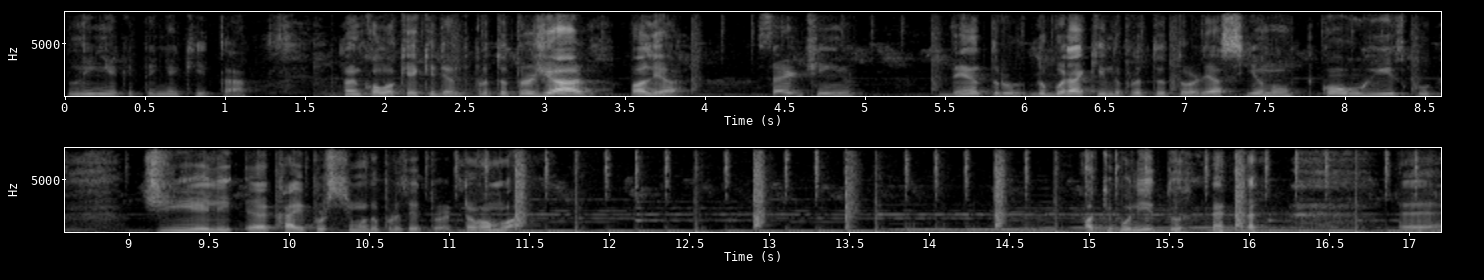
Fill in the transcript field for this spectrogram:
linha que tem aqui, tá? Então eu coloquei aqui dentro do protetor de ar, olha, ó, certinho, dentro do buraquinho do protetor. E assim eu não corro o risco de ele é, cair por cima do protetor. Então vamos lá. Olha que bonito. é.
